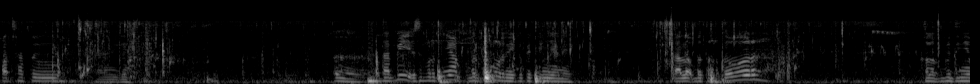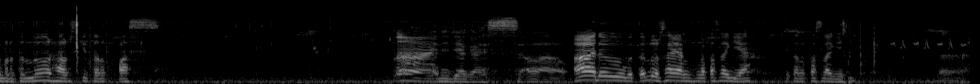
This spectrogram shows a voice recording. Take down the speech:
dapat satu. Eh, tapi sepertinya bertelur nih kepitingnya nih. Kalau bertelur kalau kepitingnya bertelur harus kita lepas. Nah ini dia guys. Wow. aduh bertelur sayang. Lepas lagi ya. Kita lepas lagi. Nah.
